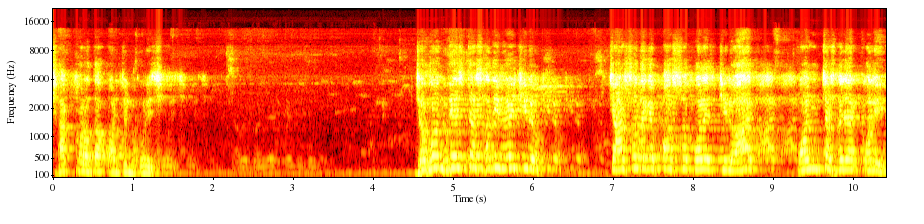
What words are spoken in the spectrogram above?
সাক্ষরতা অর্জন করেছে। যখন দেশটা স্বাধীন হয়েছিল, চারশো থেকে পাঁচশো কলেজ ছিল, আজ পঞ্চাশ হাজার কলেজ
